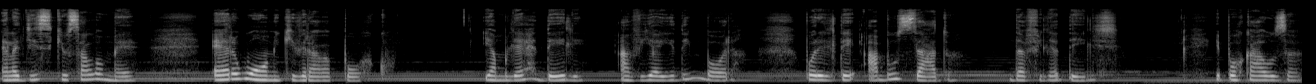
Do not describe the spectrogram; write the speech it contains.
Ela disse que o Salomé era o homem que virava porco e a mulher dele havia ido embora por ele ter abusado da filha deles. E por causa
